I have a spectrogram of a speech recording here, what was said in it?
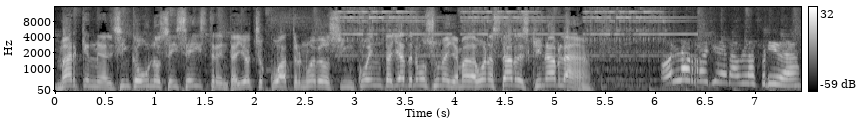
Márquenme al 5166-3849 o 50. Ya tenemos una llamada. Buenas tardes. ¿Quién habla? Hola Roger, habla Frida.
